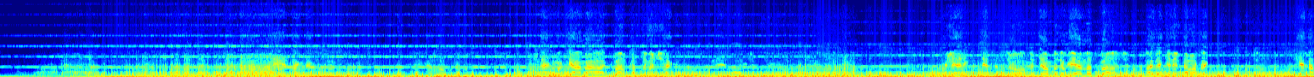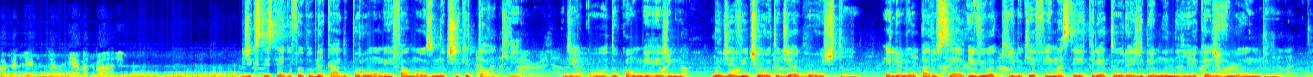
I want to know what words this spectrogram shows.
Vídeo que se segue foi publicado por um homem famoso no TikTok. De acordo com o mesmo, no dia 28 de agosto, ele olhou para o céu e viu aquilo que afirma ser criaturas demoníacas voando.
